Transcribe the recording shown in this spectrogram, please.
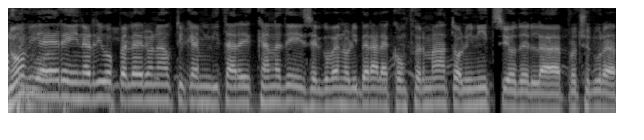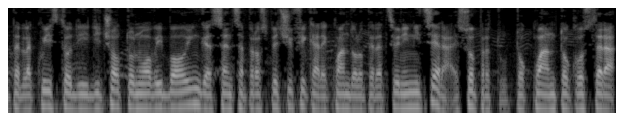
Nuovi aerei in arrivo per l'aeronautica militare canadese. Il governo liberale ha confermato l'inizio della procedura per l'acquisto di 18 nuovi Boeing, senza però specificare quando l'operazione inizierà e soprattutto quanto costerà.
